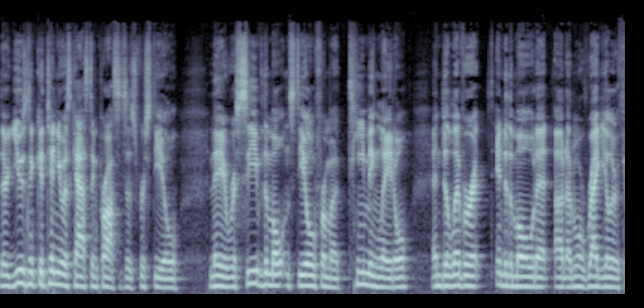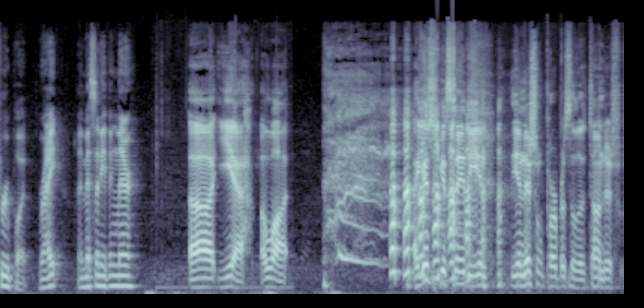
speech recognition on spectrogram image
they're using continuous casting processes for steel. They receive the molten steel from a teeming ladle and deliver it into the mold at, at a more regular throughput. Right? I miss anything there? Uh, yeah, a lot. I guess you could say the the initial purpose of the tundish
